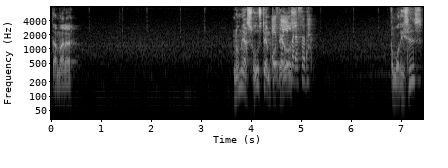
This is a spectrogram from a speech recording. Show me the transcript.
Tamara. No me asusten, por Estoy Dios. embarazada. ¿Cómo dices?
